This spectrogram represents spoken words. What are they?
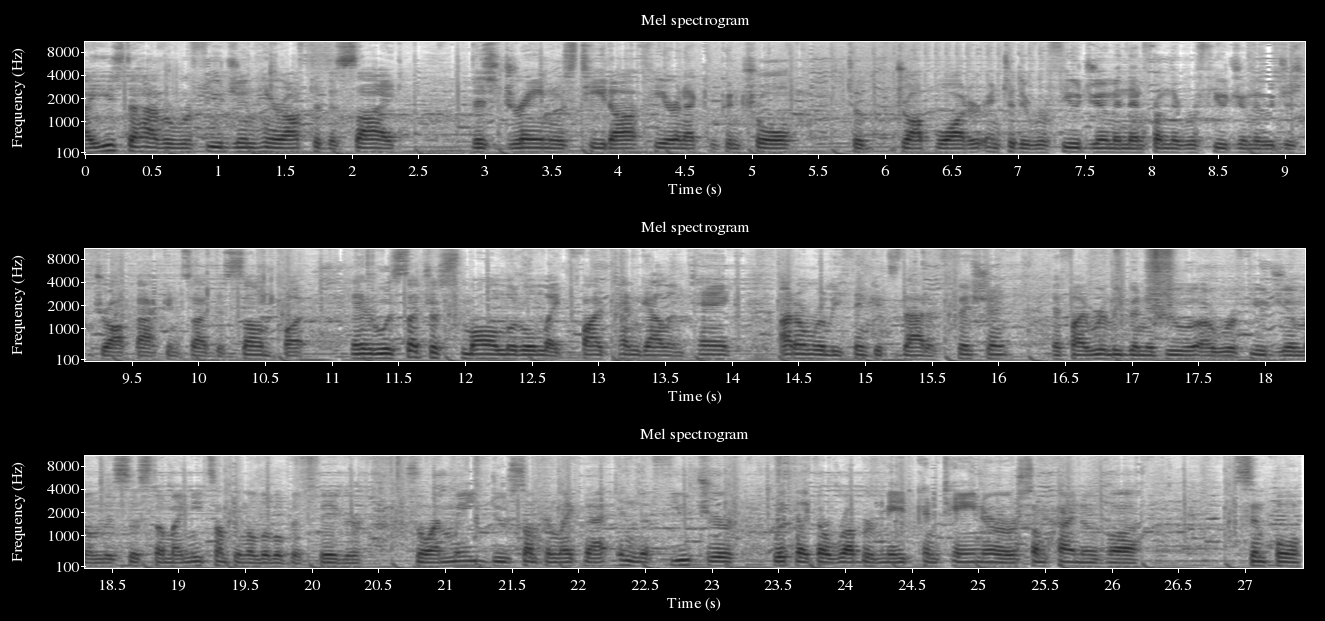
I used to have a refugium here off to the side this drain was teed off here and I can control to drop water into the refugium and then from the refugium it would just drop back inside the sump. But it was such a small little like 5 10 gallon tank I don't really think it's that efficient. If I really gonna do a refugium on this system I need something a little bit bigger. So I may do something like that in the future with like a Rubbermaid container or some kind of uh, simple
